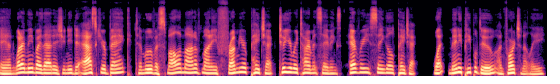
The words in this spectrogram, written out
And what I mean by that is you need to ask your bank to move a small amount of money from your paycheck to your retirement savings every single paycheck. What many people do, unfortunately,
